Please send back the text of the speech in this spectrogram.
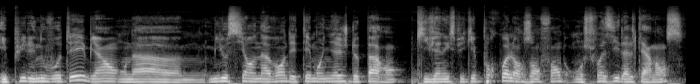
Et puis les nouveautés, eh bien, on a euh, mis aussi en avant des témoignages de parents qui viennent expliquer pourquoi leurs enfants ont choisi l'alternance,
